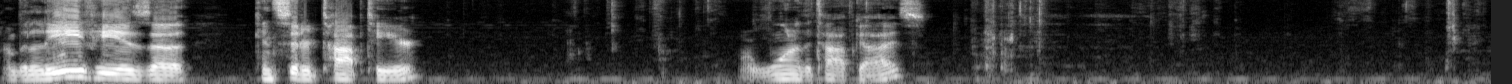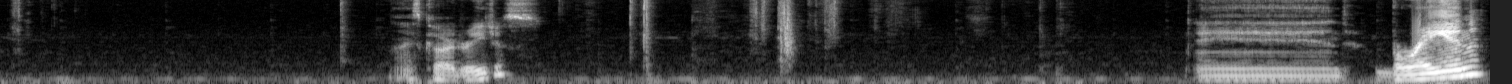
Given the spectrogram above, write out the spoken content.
I believe he is uh, considered top tier. Or one of the top guys. Nice card, Regis. And Brayan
